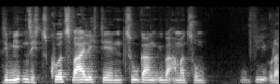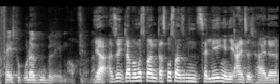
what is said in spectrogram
sie mieten sich kurzweilig den Zugang über Amazon wie oder Facebook oder Google eben auch nur. Ne? Ja, also ich glaube, muss man, das muss man so ein bisschen zerlegen in die Einzelteile.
